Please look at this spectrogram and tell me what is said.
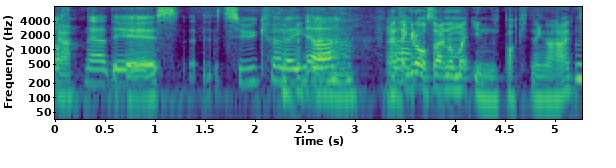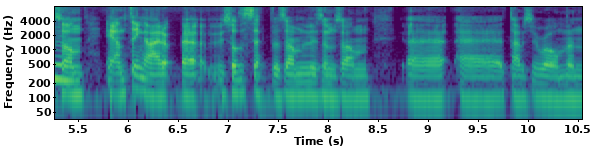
dratt ned i s- et sug, føler jeg. Ja. Da. Jeg tenker det også er noe med innpakninga her. Mm. Sånn, en ting er uh, Hvis du hadde sett det som liksom sånn uh, uh, Times New Roman,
